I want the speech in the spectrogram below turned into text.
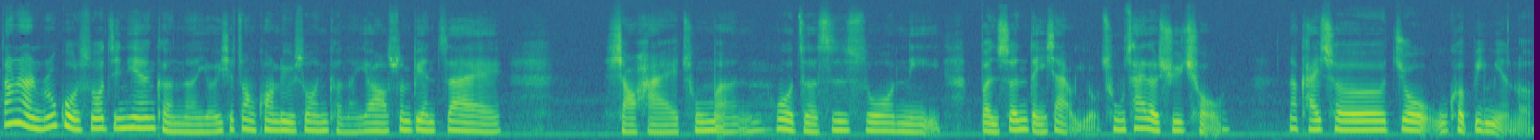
当然，如果说今天可能有一些状况，例如说你可能要顺便载小孩出门，或者是说你本身等一下有有出差的需求。那开车就无可避免了。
